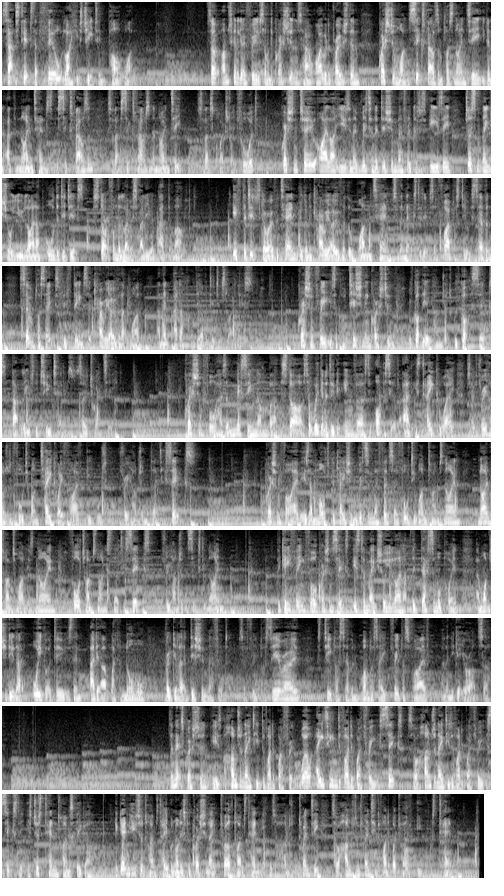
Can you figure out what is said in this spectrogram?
SATs tips that feel like it's cheating, part one. So I'm just going to go through some of the questions, how I would approach them. Question one 6,000 plus 90, you're going to add the 9 tens to the 6,000, so that's 6,090, so that's quite straightforward. Question two, I like using a written addition method because it's easy. Just make sure you line up all the digits, start from the lowest value and add them up. If the digits go over 10, you're going to carry over the 110 to the next digit. So 5 plus 2 is 7, 7 plus 8 is 15, so carry over that 1 and then add up all the other digits like this. Question 3 is a partitioning question. We've got the 800, we've got the 6, that leaves the two tens, so 20. Question 4 has a missing number at the start, so we're going to do the inverse. The opposite of add is take away, so 341 take away 5 equals 336. Question 5 is a multiplication written method, so 41 times 9, 9 times 1 is 9, 4 times 9 is 36, 369. The key thing for question 6 is to make sure you line up the decimal point, and once you do that, all you've got to do is then add it up like a normal regular addition method. So 3 plus 0 is 2 plus 7, 1 plus 8, 3 plus 5, and then you get your answer. The next question is 180 divided by 3. Well, 18 divided by 3 is 6, so 180 divided by 3 is 60. It's just 10 times bigger. Again, use your times table knowledge for question 8. 12 times 10 equals 120, so 120 divided by 12 equals 10.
